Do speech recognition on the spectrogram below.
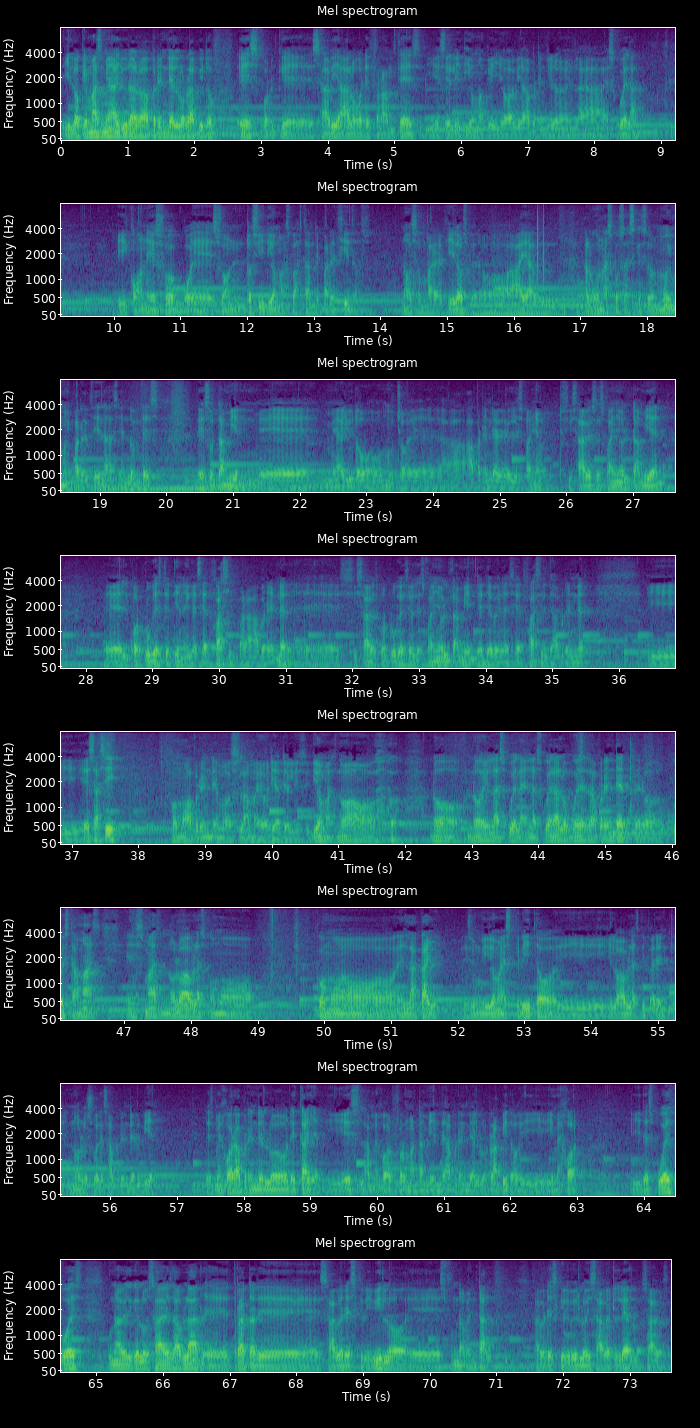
Y lo que más me ha ayudado a aprenderlo rápido es porque sabía algo de francés y es el idioma que yo había aprendido en la escuela. Y con eso pues son dos idiomas bastante parecidos no son parecidos, pero hay algunas cosas que son muy, muy parecidas. Entonces, eso también me ayudó mucho eh, a aprender el español. Si sabes español, también el portugués te tiene que ser fácil para aprender. Eh, si sabes portugués, el español también te debe de ser fácil de aprender. Y es así como aprendemos la mayoría de los idiomas. No no, no en la escuela. En la escuela lo puedes aprender, pero cuesta más. Es más, no lo hablas como, como en la calle. Es un idioma escrito y, lo hablas diferente. No lo sueles aprender bien. Es mejor aprenderlo de calle y es la mejor forma también de aprenderlo rápido y, mejor. Y después, pues, una vez que lo sabes hablar, eh, trata de saber escribirlo, eh, es fundamental saber escribirlo y saber leerlo, ¿sabes?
